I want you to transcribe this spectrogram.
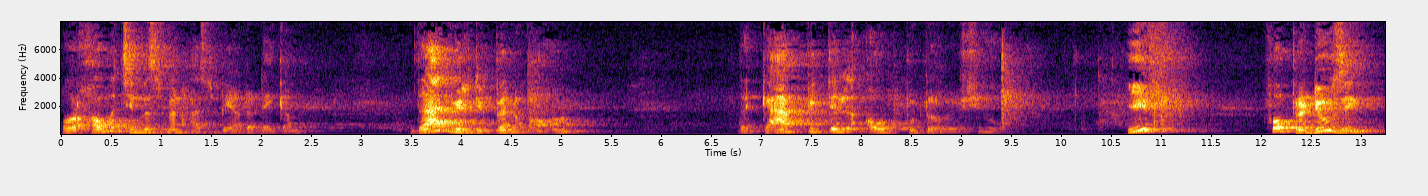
or how much investment has to be undertaken? That will depend on the capital output ratio. If for producing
